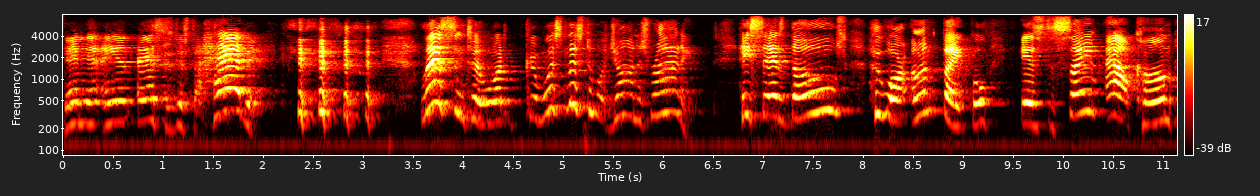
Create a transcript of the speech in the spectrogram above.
Then S is just a habit. listen to what listen to what John is writing. He says those who are unfaithful is the same outcome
